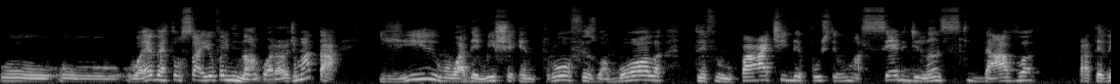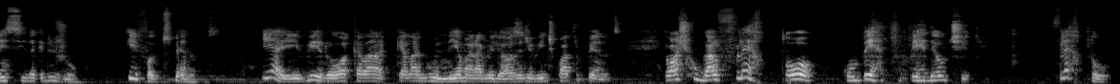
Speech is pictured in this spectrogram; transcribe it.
o, o, o Everton saiu, eu falei, não, agora é hora de matar. E o Ademir entrou, fez uma bola, teve um empate e depois teve uma série de lances que dava para ter vencido aquele jogo. E foi para os pênaltis. E aí virou aquela, aquela agonia maravilhosa de 24 pênaltis. Eu acho que o Galo flertou com per perder o título. Flertou.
